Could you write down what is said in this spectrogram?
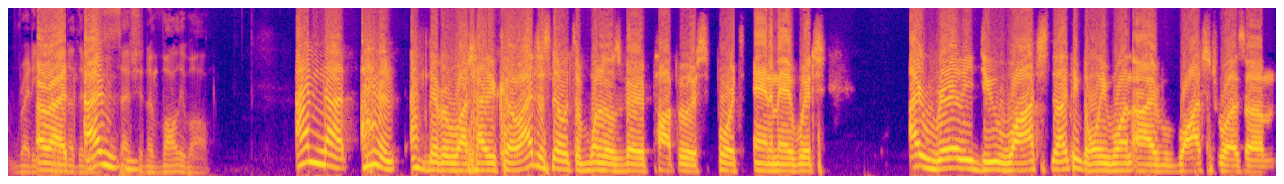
ready All for right, another I'm- session of volleyball. I'm not. I haven't. I've never watched Hayuko. I just know it's a, one of those very popular sports anime, which I rarely do watch. I think the only one I've watched was um.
